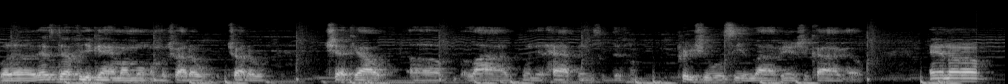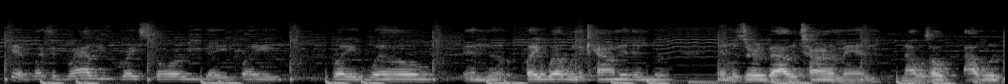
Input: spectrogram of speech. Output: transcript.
But uh, that's definitely a game I'm, I'm, gonna try to try to check out uh, live when it happens. I'm pretty sure we'll see it live here in Chicago. And uh, yeah, like I said, Bradley's great story. They played played well and played well when it counted in the in Missouri Valley tournament, and I was hope I would.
